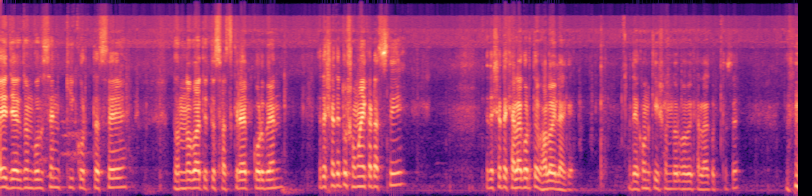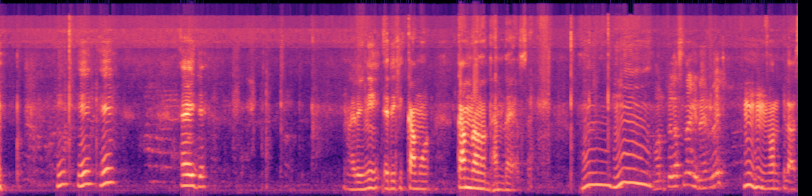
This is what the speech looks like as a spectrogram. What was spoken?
এই যে একজন বলছেন, কি করতেছে? ধন্যবাদ, একটু সাবস্ক্রাইব করবেন। এদের সাথে একটু সময় কাটাচ্ছি। এদের সাথে খেলা করতে ভালোই লাগে। দেখুন কি সুন্দরভাবে খেলা করতেছে। এই যে। আর ইনি এদিকে কামড় কামড়ানোর ধান্দায় আছে। হুম হুম প্লাস নাকি ভাই? হুম হুম ওয়ান প্লাস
